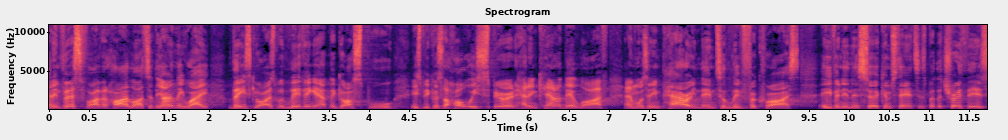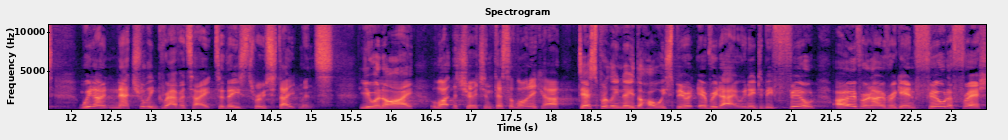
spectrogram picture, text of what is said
And in verse 5, it highlights that the only way these guys were living out the gospel is because the Holy Spirit had encountered their life and was empowering them to live for Christ even in their circumstances. But the truth is, we don't naturally gravitate to these through statements. You and I, like the church in Thessalonica, desperately need the Holy Spirit every day. We need to be filled over and over again, filled afresh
